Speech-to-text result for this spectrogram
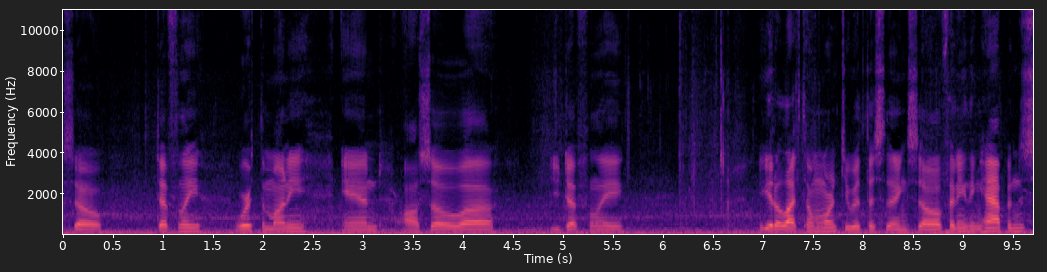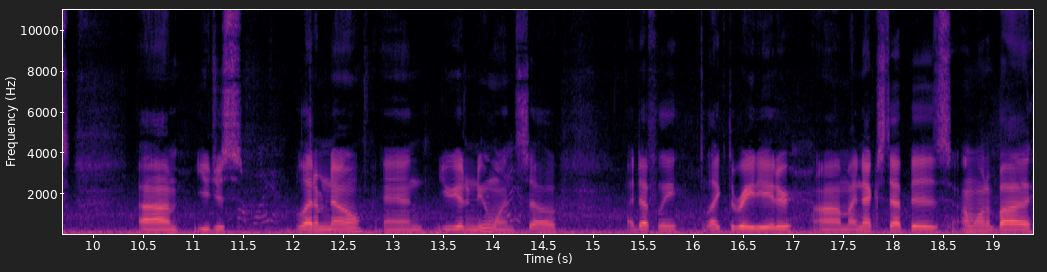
so definitely worth the money and also uh, you definitely you get a lifetime warranty with this thing. So if anything happens um, you just let them know and you get a new one. So I definitely like the radiator. Um, my next step is I want to buy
